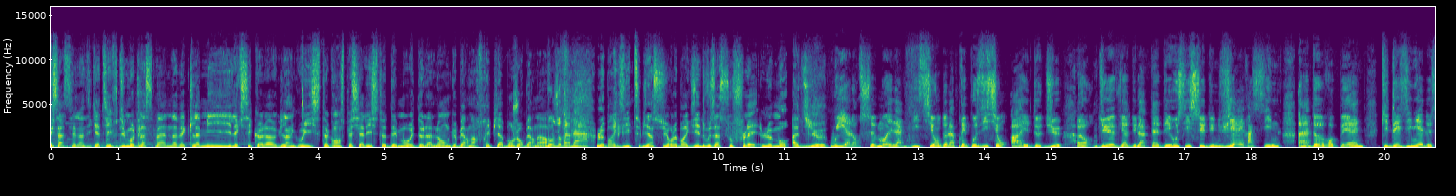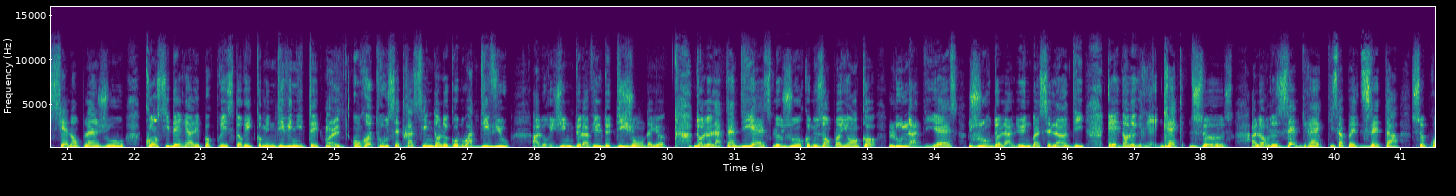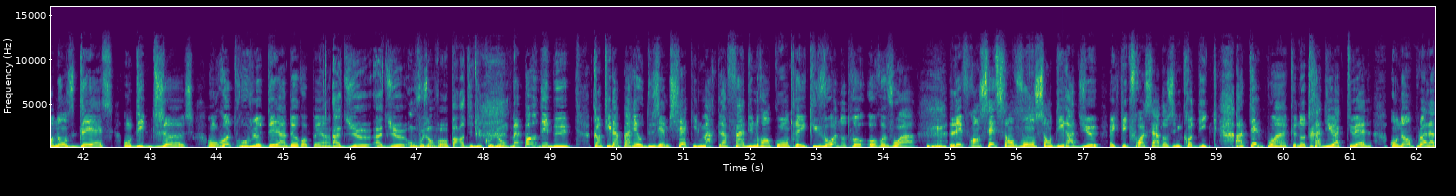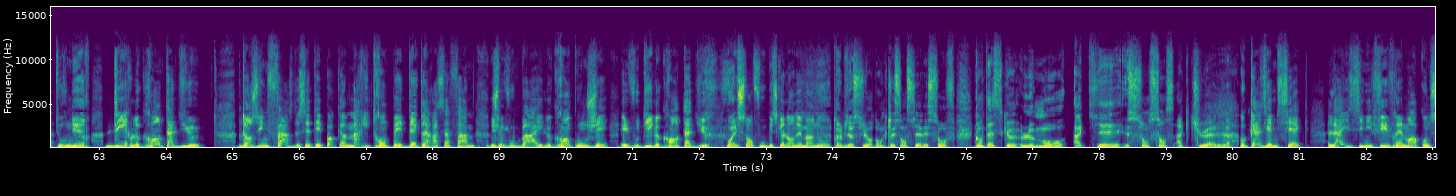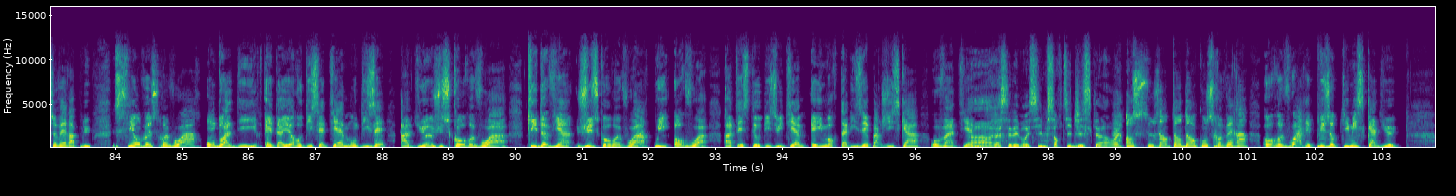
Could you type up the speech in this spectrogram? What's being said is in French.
Et ça, c'est l'indicatif du mot de la semaine avec l'ami lexicologue, linguiste, grand spécialiste des mots et de la langue, Bernard Fripia. Bonjour Bernard. Bonjour Bernard. Le Brexit, bien sûr. Le Brexit vous a soufflé le mot adieu. Oui, alors ce mot est l'addition de la préposition à et de Dieu. Alors Dieu vient du latin deus, issu d'une vieille racine indo-européenne qui désignait le ciel en plein jour, considéré à l'époque préhistorique comme une divinité. Oui. On retrouve cette racine dans le gaulois diviu, à l'origine de la ville de Dijon d'ailleurs. Tür. Dans le latin dies, le jour que nous employons encore, luna dies, jour de la lune, bah c'est lundi. Et dans le grec, Zeus. Alors le Z grec qui s'appelle zeta se prononce déesse. On dit Zeus. On retrouve le D indo-européen. Adieu, adieu. On vous envoie au paradis, du coup, non? Ben pas au début. Quand il apparaît au XIIe siècle, il marque la fin d'une rencontre et équivaut à notre au revoir. Les Français s'en vont sans dire adieu, explique Froissart dans une chronique. À tel point que notre adieu actuel, on emploie la tournure dire le grand adieu. Dans une farce de cette époque, un mari trompé déclare à sa femme Je vous baille le grand congé et vous dis le grand adieu. Bon, elle s'en fout puisqu'elle en aime un autre. Ben, Bien sûr, donc l'essentiel est sauf. Quand est-ce que le mot acquiert son sens actuel? Au XVe siècle, là, il signifie vraiment qu'on ne se verra plus. Si on veut se revoir, on doit le dire. Et d'ailleurs, au XVIIe, on disait adieu jusqu'au revoir, qui devient jusqu'au revoir, puis au revoir, attesté au XVIIIe et immortalisé par Giscard au XXe. Ah, la célébrissime sortie de Giscard, ouais. En sous-entendant qu'on se reverra, au revoir est plus optimiste qu'adieu.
